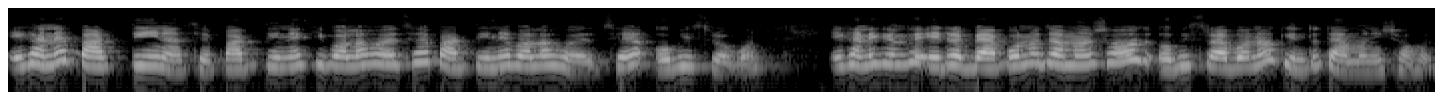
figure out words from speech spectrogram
এখানে পার্ট তিন আছে। পার্ট তিনে কি বলা হয়েছে? পার্ট তিনে বলা হয়েছে অভিশ্রবণ এখানে কিন্তু এটা ব্যাপনও যেমন সহজ অভিশ্রাবণও কিন্তু তেমনই সহজ।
